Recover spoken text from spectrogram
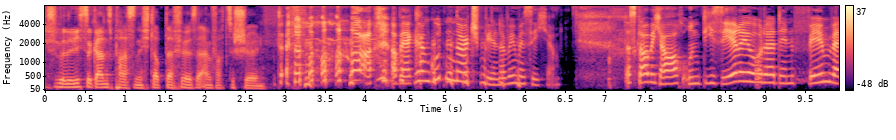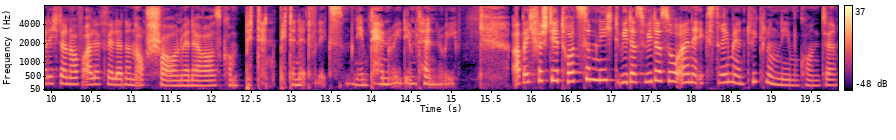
Das würde nicht so ganz passen. Ich glaube, dafür ist er einfach zu schön. Aber er kann guten Nerd spielen, da bin ich mir sicher. Das glaube ich auch. Und die Serie oder den Film werde ich dann auf alle Fälle dann auch schauen, wenn er rauskommt. Bitte, bitte Netflix. Nehmt Henry, nehmt Henry. Aber ich verstehe trotzdem nicht, wie das wieder so eine extreme Entwicklung nehmen konnte.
